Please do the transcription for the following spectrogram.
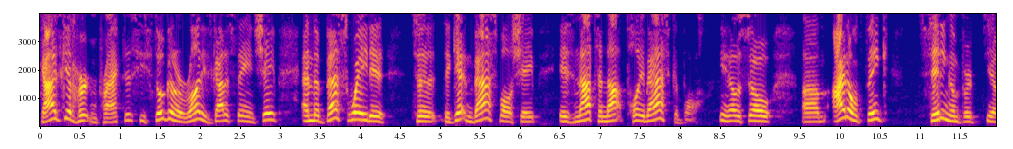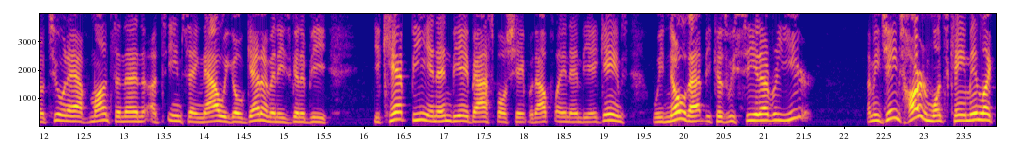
guys get hurt in practice. He's still going to run. He's got to stay in shape. And the best way to to to get in basketball shape is not to not play basketball. You know, so um, I don't think sitting him for you know two and a half months and then a team saying now we go get him and he's going to be. You can't be in NBA basketball shape without playing NBA games. We know that because we see it every year. I mean, James Harden once came in like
